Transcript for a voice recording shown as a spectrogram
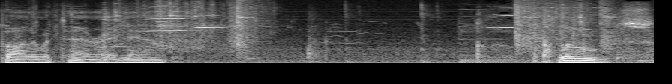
bother with that right now. Clothes.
